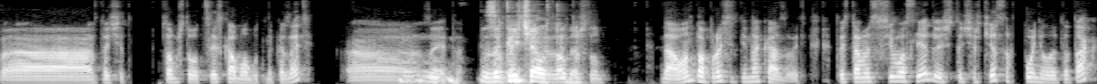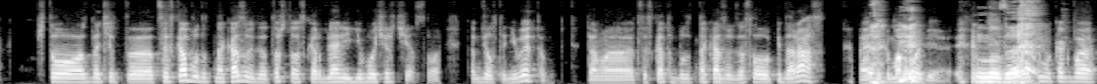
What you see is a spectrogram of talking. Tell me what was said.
а, значит, в том, что вот ЦСКА могут наказать а, за это. Закричал. сказал да. то, что он- да, он попросит не наказывать. То есть там из всего следует, что Черчесов понял это так, что, значит, э, ЦСКА будут наказывать за то, что оскорбляли его Черчесова. Там дело-то не в этом. Там э, ЦСКА-то будут наказывать за слово «пидорас», а это гомофобия. Ну да. Поэтому как бы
